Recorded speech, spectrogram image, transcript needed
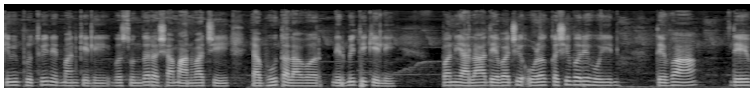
की मी पृथ्वी निर्माण केली व सुंदर अशा मानवाची या भूतलावर निर्मिती केली. पण याला देवाची ओळख कशी बरे होईल? तेव्हा देव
